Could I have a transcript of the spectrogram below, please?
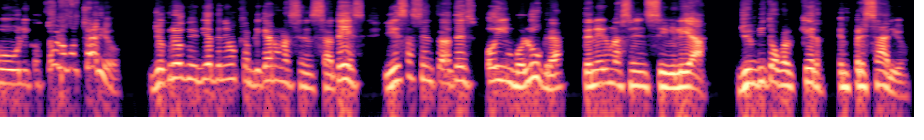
públicos, todo lo contrario. Yo creo que hoy día tenemos que aplicar una sensatez y esa sensatez hoy involucra tener una sensibilidad. Yo invito a cualquier empresario,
